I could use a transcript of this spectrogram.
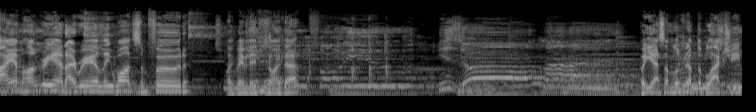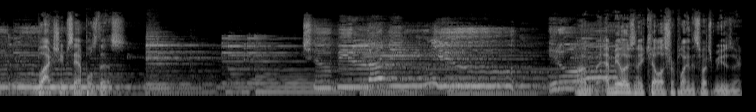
I am hungry and I really want some food. Like maybe they do something like that. For you is all I But yes, I'm looking up the Black Sheep. Black Sheep samples this. Um, Emilio's gonna kill us for playing this much music.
